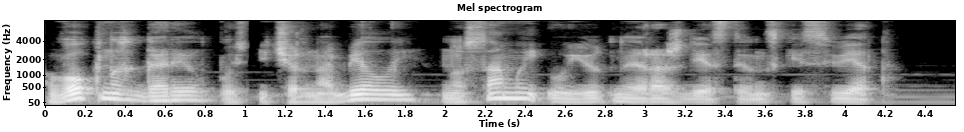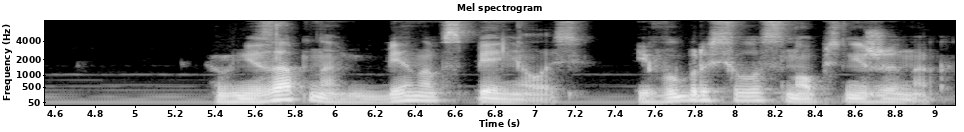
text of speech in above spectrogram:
В окнах горел пусть и черно-белый, но самый уютный рождественский свет. Внезапно Бена вспенилась и выбросила сноп снежинок.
